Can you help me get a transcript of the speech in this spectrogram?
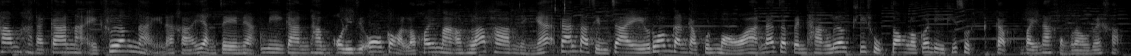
ทำหัตถการไหนเครื่องไหนนะคะ อย่างเจเนี่ยมีการทำโอริจิโอก่อนแล้วค่อยมาอัลทราพามอย่างเงี้ยการตัดสินใจร่วมกันกับคุณหมออะน่าจะเป็นทางเลือกที่ถูกต้องแล้วก็ดีที่สุดกับใบหน้าของเราด้วยค่ะ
